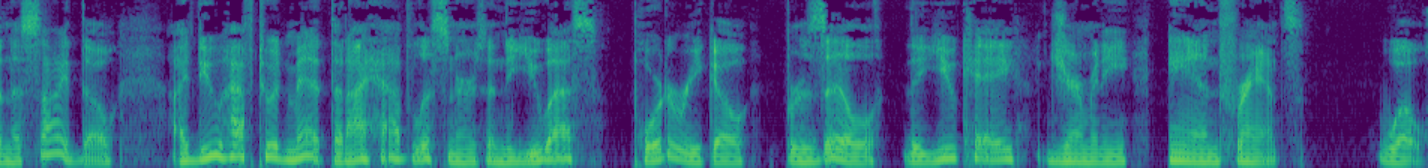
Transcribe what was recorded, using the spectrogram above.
an aside though, I do have to admit that I have listeners in the US, Puerto Rico, Brazil, the UK, Germany, and France. Whoa.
